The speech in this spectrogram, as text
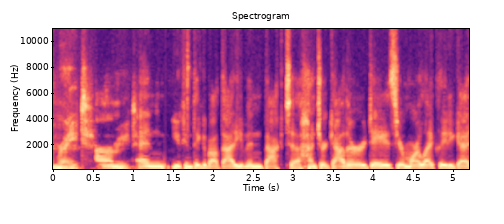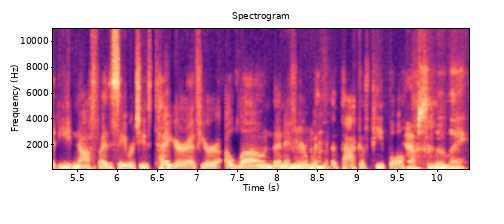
Right, Um, right. And you can think about that even back to hunter gatherer days. You're more likely to get eaten off by the saber toothed tiger if you're alone than if you're Mm-hmm. with a pack of people. Absolutely.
